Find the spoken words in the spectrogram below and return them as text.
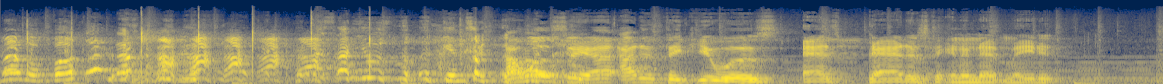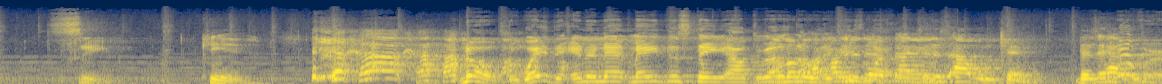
motherfucker. That's how you was looking. Too. I will say I, I didn't think it was as bad as the internet made it seem. Ken, No, the way the internet made this thing out to us, I don't know I- what Are you internet going back to this album, Ken? Does it have? Never.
